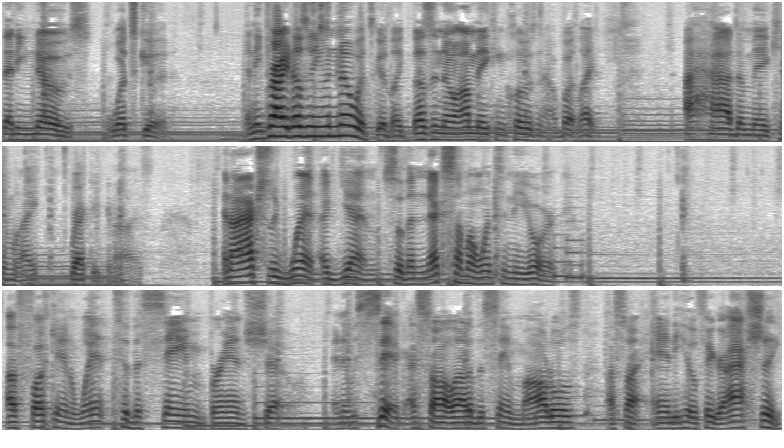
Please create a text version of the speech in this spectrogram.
that he knows what's good. And he probably doesn't even know what's good. Like doesn't know I'm making clothes now, but like I had to make him like recognize. And I actually went again. So the next time I went to New York, I fucking went to the same brand show. And it was sick. I saw a lot of the same models. I saw Andy Hilfiger. I actually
